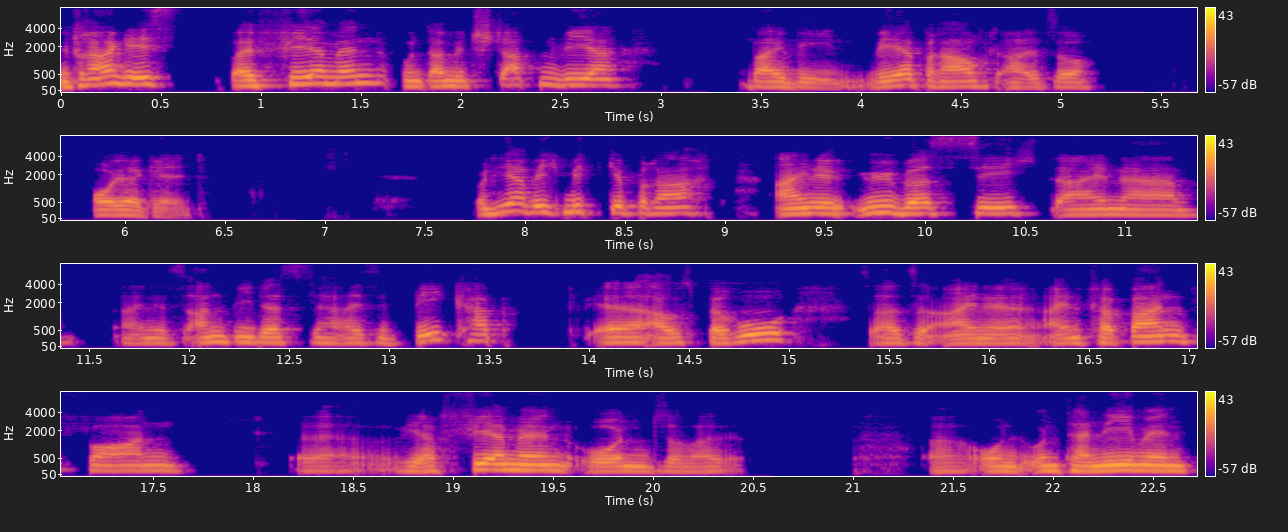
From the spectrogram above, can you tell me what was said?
Die Frage ist bei Firmen, und damit starten wir, bei wem? Wer braucht also euer Geld? Und hier habe ich mitgebracht eine Übersicht einer, eines Anbieters, der heißt BCAP äh, aus Peru. Das ist also eine, ein Verband von äh, ja, Firmen und, äh, und Unternehmen,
